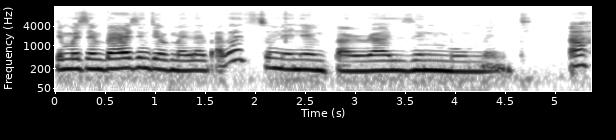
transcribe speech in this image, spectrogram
The most embarrassing day of my life. I've had so many embarrassing moments. Ah,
